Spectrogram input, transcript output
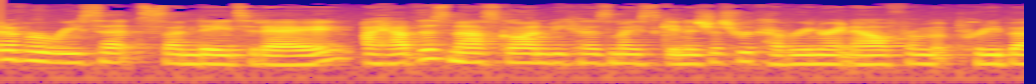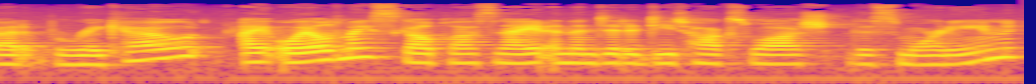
Bit of a reset Sunday today. I have this mask on because my skin is just recovering right now from a pretty bad breakout. I oiled my scalp last night and then did a detox wash this morning.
